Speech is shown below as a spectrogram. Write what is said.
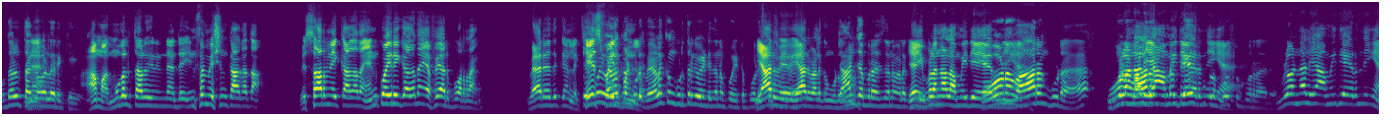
முதல் தகவல் அறிக்கை. ஆமா முகல் தலைவர் இன்ஃபர்மேஷனுக்காக தான். விசாரணைக்காக தான் என்கொயரிக்காக தான் எஃப்ஐஆர் போடுறாங்க. வேற எதுக்கும் இல்ல. கேஸ் ஃபைல் பண்ணல விளக்கம் கொடுத்துருக்க வேண்டியதானே போயிட்டு யார். யார் விளக்கம் ஜான் கொடுக்கணும் ஜபராஜ் தானே ஏன் விளக்கம் இவ்வளவு நாள் அமைதியா. போன? வாரம் கூட இவ்வளவு நாள் ஏன் அமைதியா இருந்தீங்க இவ்வளவு நாள் ஏன் அமைதியா இருந்தீங்க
